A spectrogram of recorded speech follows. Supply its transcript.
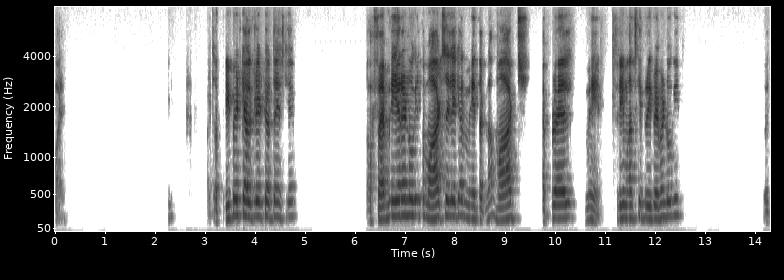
फाइव अच्छा प्रीपेड कैलकुलेट करते हैं इसके। अब फेब में ईयर एंड होगी तो मार्च से लेकर मई तक ना मार्च अप्रैल मई थ्री मंथ्स की प्रीपेमेंट होगी। It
